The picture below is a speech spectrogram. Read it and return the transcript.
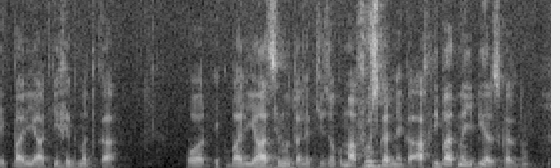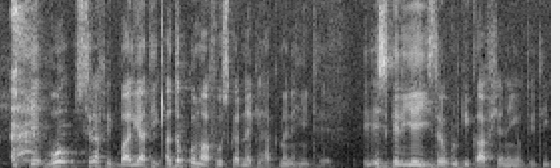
इकबालियात की खिदमत का और इकबालियात से मुतल चीज़ों को महफूज करने का। आखिरी बात मैं ये भी अर्ज़ कर दूँ कि वो सिर्फ़ इकबालियाती अदब को महफूज करने के हक़ में नहीं थे। इसके लिए ही सिर्फ़ उनकी काफिया नहीं होती थी,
